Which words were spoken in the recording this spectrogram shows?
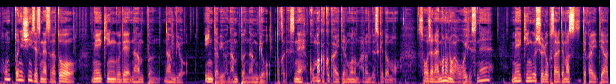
本当に親切なやつだと、メイキングで何分何秒、インタビューは何分何秒とかですね、細かく書いてるものもあるんですけども、そうじゃないもののが多いですね。メイキング収録されてますって書いてあっ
